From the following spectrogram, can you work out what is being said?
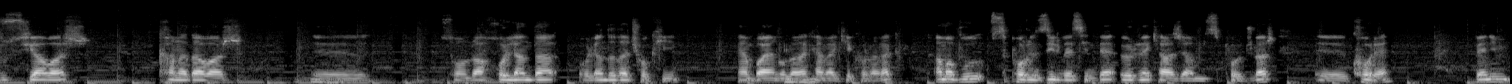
Rusya var, Kanada var, e, sonra Hollanda, Hollanda da çok iyi. Hem bayan olarak hem erkek olarak. Ama bu sporun zirvesinde örnek alacağımız sporcular e, Kore. Benim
